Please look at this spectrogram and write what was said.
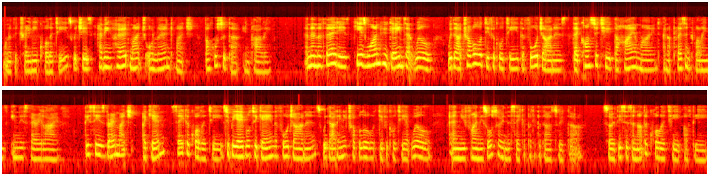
one of the trainee qualities, which is having heard much or learned much, bahusutta in Pali. And then the third is, he is one who gains at will without trouble or difficulty the four jhanas that constitute the higher mind and are pleasant dwellings in this very life. This is very much, again, sekkha quality, to be able to gain the four jhanas without any trouble or difficulty at will. And you find this also in the Sekkha Patipada Sutta. So this is another quality of the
